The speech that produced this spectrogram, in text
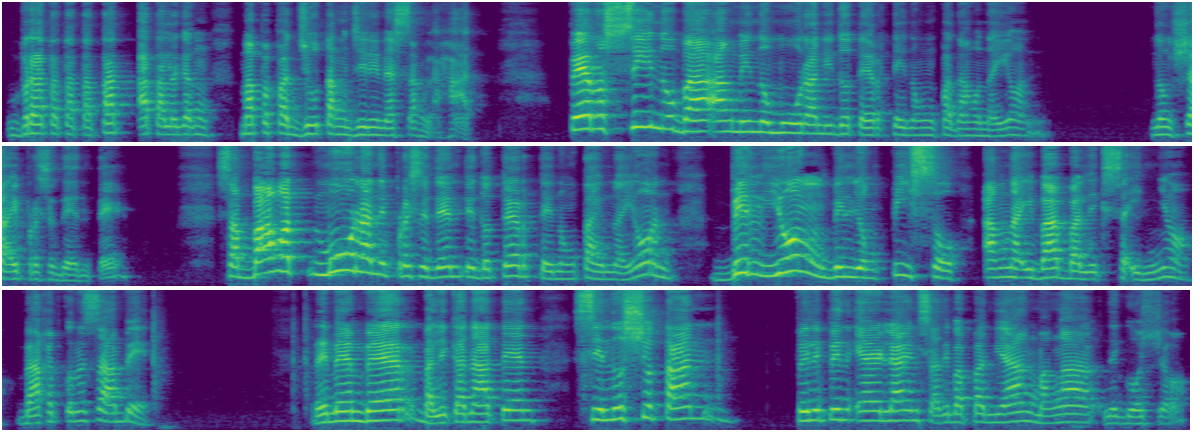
bratatatatat at talagang mapapadyutang gininas ang lahat. Pero sino ba ang minumura ni Duterte nung panahon na yon? Nung siya ay presidente? Sa bawat mura ni Presidente Duterte nung time na yon, bilyong-bilyong piso ang naibabalik sa inyo. Bakit ko nasabi? Remember, balikan natin, si Lucio Tan, Philippine Airlines at iba pa niyang mga negosyo.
